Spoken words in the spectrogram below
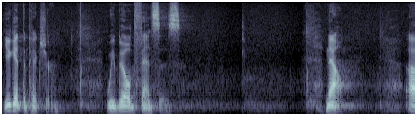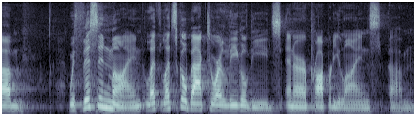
You get the picture. We build fences. Now, um, with this in mind, let, let's go back to our legal deeds and our property lines um,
